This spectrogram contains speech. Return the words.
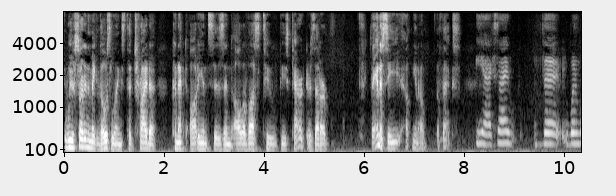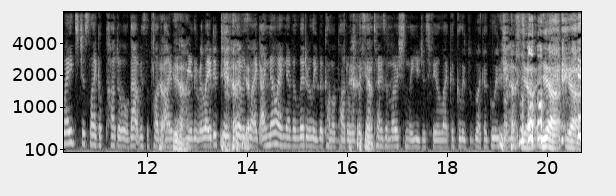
we were starting to make those links to try to connect audiences and all of us to these characters that are fantasy, you know, effects. Yeah, because I the when Wade's just like a puddle, that was the part that I really, Yeah. really related to. Yeah, so it was yeah. like I know I never literally become a puddle, but Yeah. sometimes emotionally you just feel like a gloop, like a gloop on the floor. yeah, yeah,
